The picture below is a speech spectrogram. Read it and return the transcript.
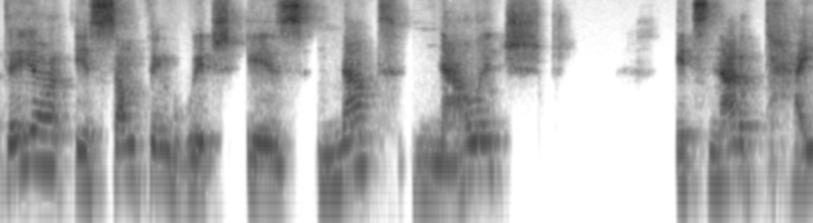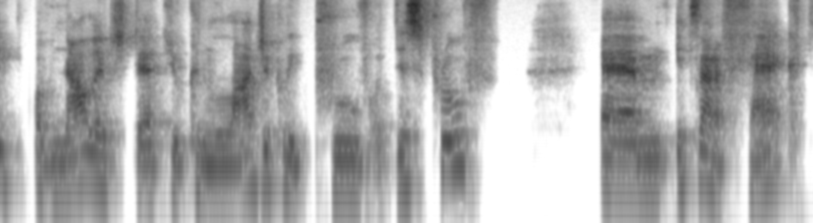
dea is something which is not knowledge. It's not a type of knowledge that you can logically prove or disprove. Um, it's not a fact,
